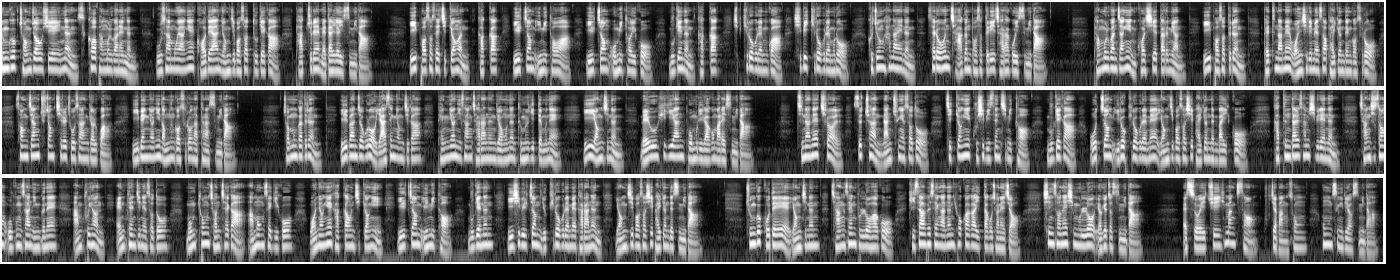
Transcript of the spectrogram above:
중국 정저우시에 있는 스커 박물관에는 우산 모양의 거대한 영지버섯 두 개가 밧줄에 매달려 있습니다. 이 버섯의 직경은 각각 1.2m와 1.5m이고 무게는 각각 10kg과 12kg으로 그중 하나에는 새로운 작은 버섯들이 자라고 있습니다. 박물관장인 권 씨에 따르면 이 버섯들은 베트남의 원시림에서 발견된 것으로 성장 추정치를 조사한 결과 200년이 넘는 것으로 나타났습니다. 전문가들은 일반적으로 야생 영지가 100년 이상 자라는 경우는 드물기 때문에 이 영지는 매우 희귀한 보물이라고 말했습니다. 지난해 7월 스촨 난충에서도 직경이 92cm, 무게가 5.15kg의 영지버섯이 발견된 바 있고 같은 달 30일에는 장시성 우궁산 인근의 안푸현 엔텐진에서도 몸통 전체가 암홍색이고 원형에 가까운 직경이 1.1m, 무게는 21.6kg에 달하는 영지버섯이 발견됐습니다. 중국 고대의 영지는 장생불로하고 기사회생하는 효과가 있다고 전해져 신선의 식물로 여겨졌습니다. SOH 희망지성 국제방송 홍승일이었습니다.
